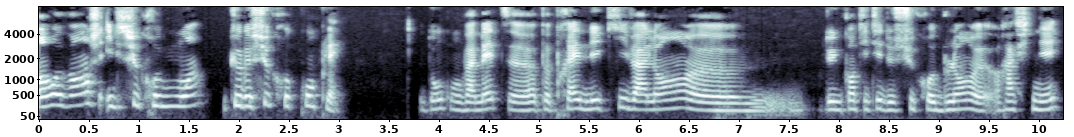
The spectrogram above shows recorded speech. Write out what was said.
En revanche, il sucre moins que le sucre complet. Donc on va mettre euh, à peu près l'équivalent euh, d'une quantité de sucre blanc euh, raffiné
